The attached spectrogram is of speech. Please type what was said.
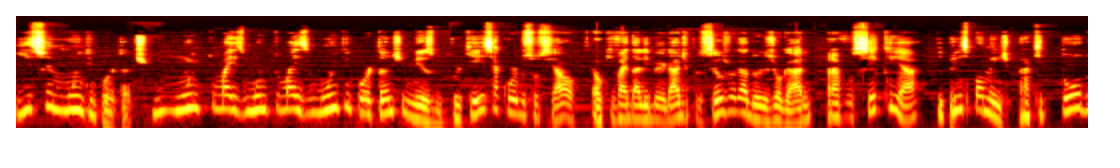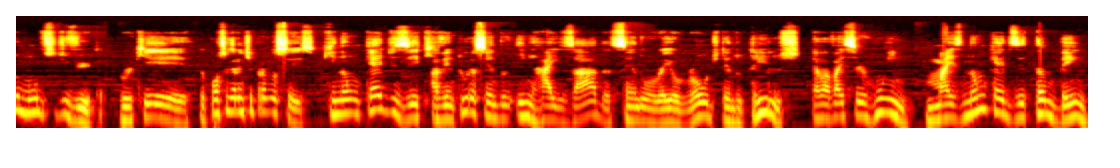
E isso é muito importante. Muito, mas muito, mas muito importante mesmo. Porque esse acordo social é o que vai dar liberdade para os seus jogadores jogarem, para você criar e principalmente para que todo mundo se divirta. Porque eu posso garantir para vocês que não quer dizer que a aventura sendo enraizada, sendo um railroad, tendo trilhos, ela vai ser ruim, mas não quer dizer também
